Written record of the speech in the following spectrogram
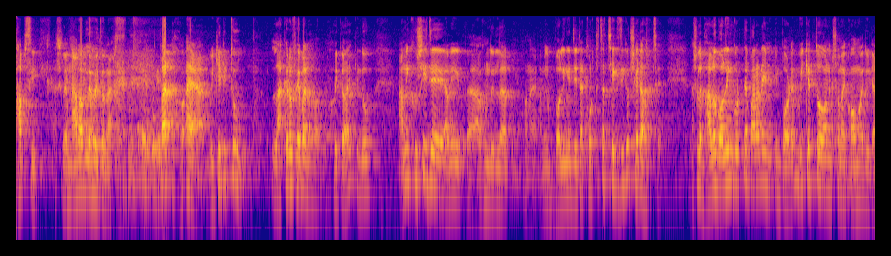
ভাবছি, আসলে না ভাবলে হইতো না। বাট হ্যাঁ উইকেট একটু লাকেরও ফেভার হইতে হয়, কিন্তু আমি খুশি যে আমি আলহামদুলিল্লাহ মানে আমি বোলিংয়ে যেটা করতে চাচ্ছি এক্সিকিউট সেটা হচ্ছে। আসলে ভালো বোলিং করতে পারাটাই ইম্পর্টেন্ট উইকেট তো অনেক সময় কম হয়, দুইটা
